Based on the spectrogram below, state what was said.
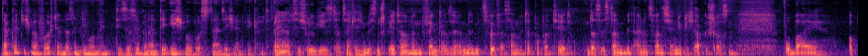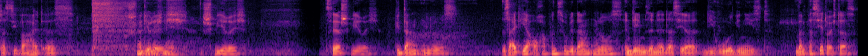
Da könnte ich mir vorstellen, dass in dem Moment dieses sogenannte Ich-Bewusstsein sich entwickelt. In der Psychologie ist es tatsächlich ein bisschen später. Man fängt also mit zwölf erst an mit der Pubertät. Und das ist dann mit 21 angeblich abgeschlossen. Wobei, ob das die Wahrheit ist, pff, schwierig. Schwierig. Sehr schwierig. Gedankenlos. Seid ihr auch ab und zu gedankenlos? In dem Sinne, dass ihr die Ruhe genießt? Wann passiert euch das?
